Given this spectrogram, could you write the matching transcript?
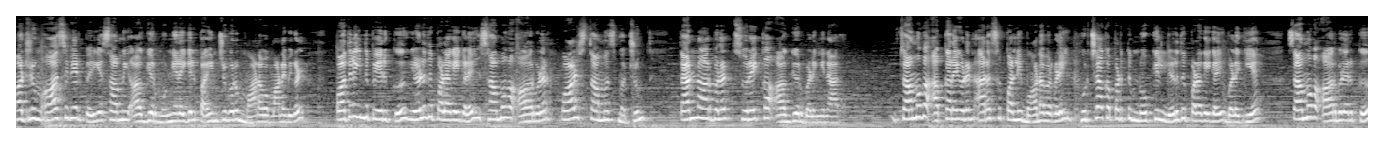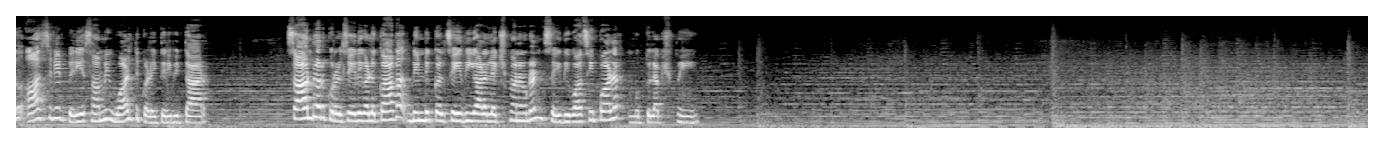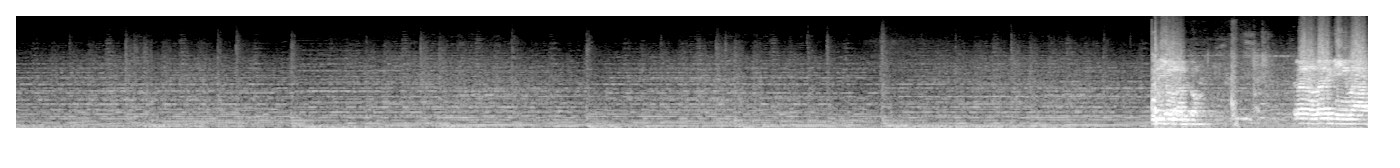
மற்றும் ஆசிரியர் பெரியசாமி ஆகியோர் முன்னிலையில் பயின்று வரும் மாணவ மாணவிகள் பதினைந்து பேருக்கு எழுது பலகைகளை சமூக ஆர்வலர் பால்ஸ் தாமஸ் மற்றும் தன்னார்வலர் சுரேகா ஆகியோர் வழங்கினார். சமூக அக்கறையுடன் அரசு பள்ளி மாணவர்களை உற்சாகப்படுத்தும் நோக்கில் எழுது பலகைகளை வழங்கிய சமூக ஆர்வலருக்கு ஆசிரியர் பெரியசாமி வாழ்த்துக்களை தெரிவித்தார். சான்றோர் குரல் செய்திகளுக்காக திண்டுக்கல் செய்தியாளர் லட்சுமணனுடன் செய்தி வாசிப்பாளர் முத்துலட்சுமி. வணக்கம். எல்லாம் நல்லா இருக்கீங்களா?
